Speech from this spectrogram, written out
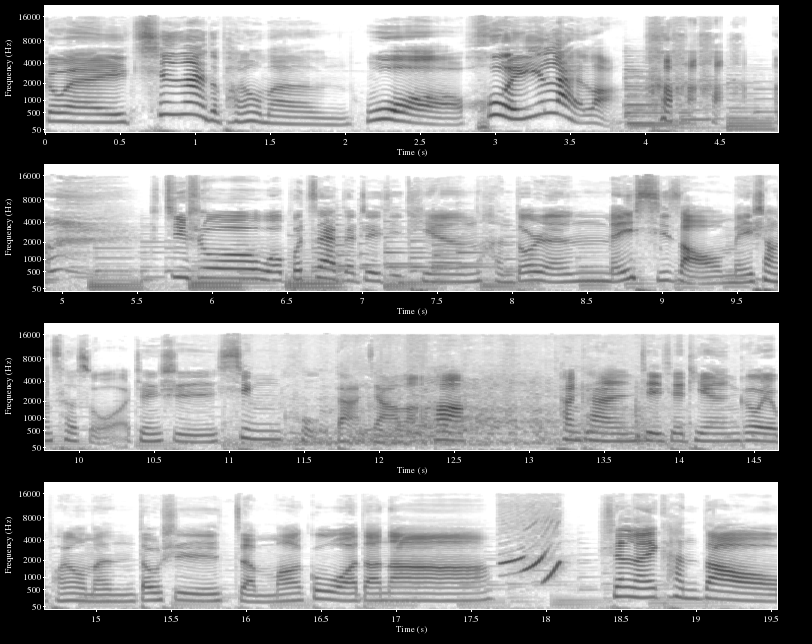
各位亲爱的朋友们，我回来了！哈哈哈！据说我不在的这几天，很多人没洗澡、没上厕所，真是辛苦大家了哈！看看这些天各位朋友们都是怎么过的呢？先来看到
